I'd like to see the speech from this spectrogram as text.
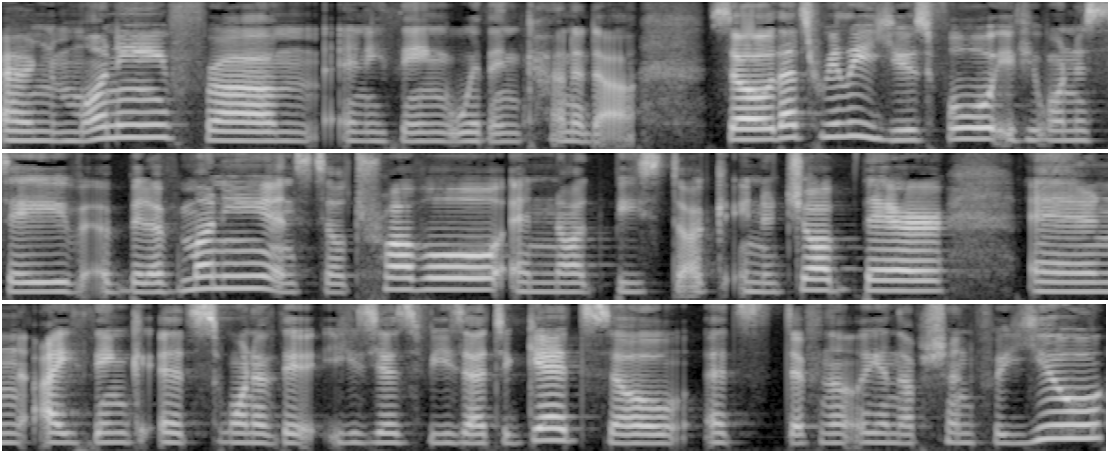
earn money from anything within Canada. So that's really useful if you want to save a bit of money and still travel and not be stuck in a job there. And I think it's one of the easiest visa to get. So it's definitely an option for you.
